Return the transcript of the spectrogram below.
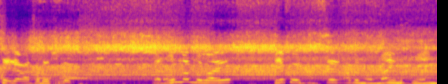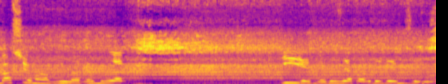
TL arkadaşlar. Yani ondan dolayı Depozitte abone olmayı unutmayın. Başlıyorum abi buralara. Buralar iyi yerler. Biz yapabileceğimiz yerler.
